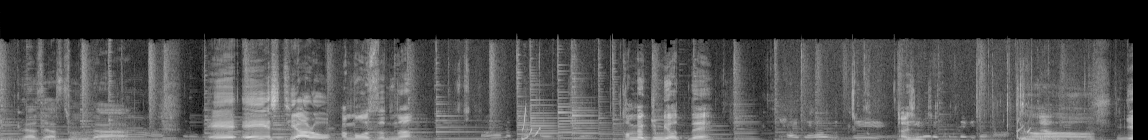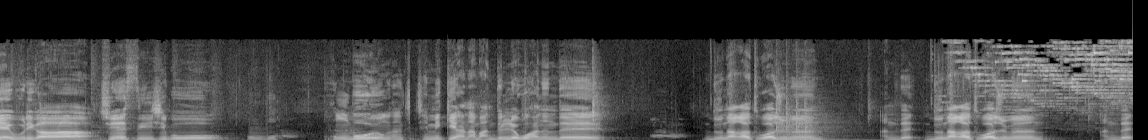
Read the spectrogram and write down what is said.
안녕하세요 아스트로입니다. A ASTRO. 밥 먹었어 누나? 컴백 준비 어때? 잘 돼가고 있지 아, 진짜? 컴백이잖아 진짜 이게 우리가 GS25 홍보 홍보 영상 재밌게 하나 만들려고 하는데 누나가 도와주면 안 돼? 누나가 도와주면 안 돼?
